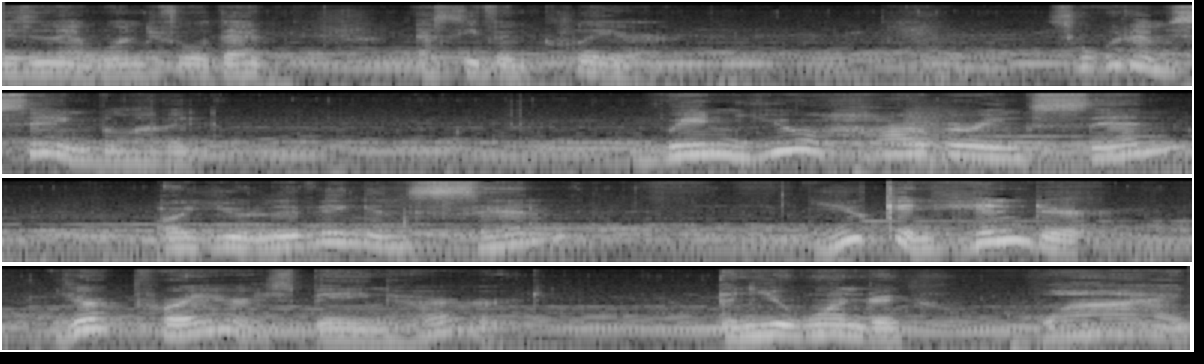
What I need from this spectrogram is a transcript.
isn't that wonderful? That that's even clearer. What I'm saying, beloved, when you're harboring sin or you're living in sin, you can hinder your prayers being heard. And you're wondering why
